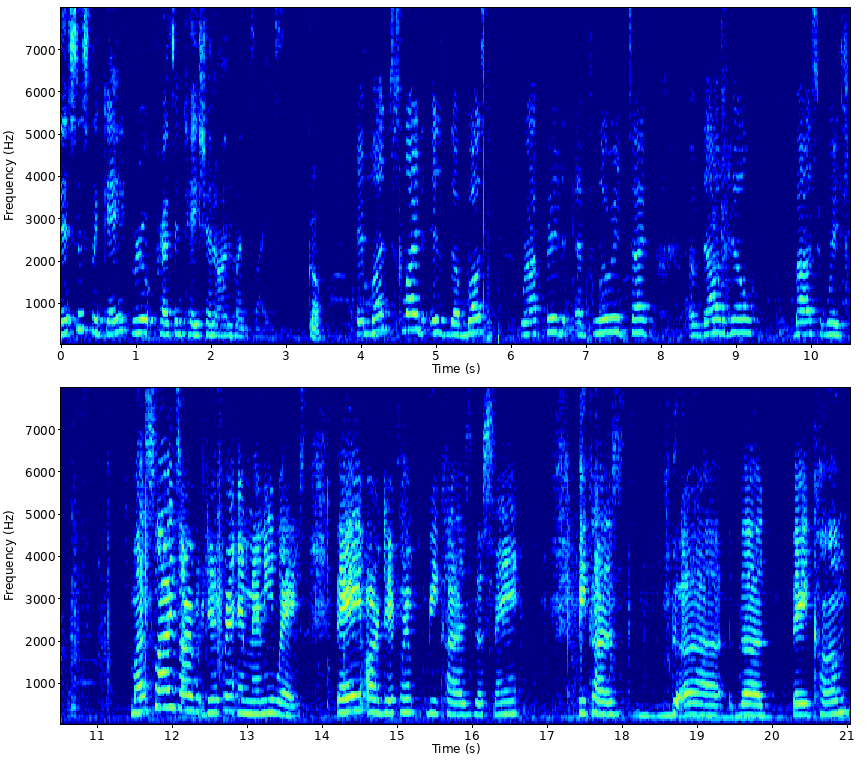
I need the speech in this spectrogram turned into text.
This is the Gate Group presentation on mudslides. Go. A mudslide is the most rapid and fluid type of downhill mass waste. Mudslides are different in many ways. They are different because the same because the the they come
